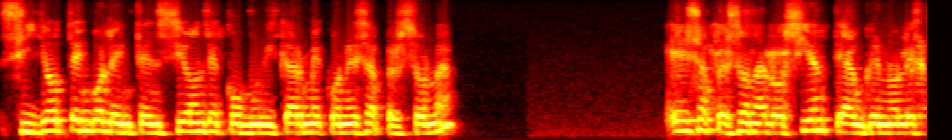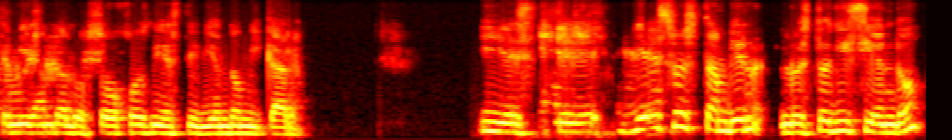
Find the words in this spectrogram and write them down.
si yo tengo la intención de comunicarme con esa persona, esa persona lo siente aunque no le esté mirando a los ojos ni esté viendo mi cara. Y, este, y eso es también, lo estoy diciendo,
